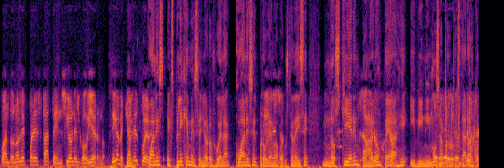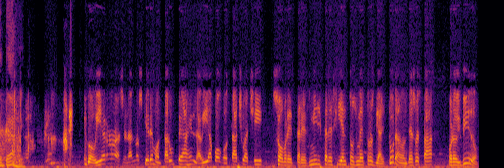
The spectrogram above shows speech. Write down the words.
cuando no le presta atención el gobierno? Dígame, ¿qué hace el pueblo? ¿cuál es, explíqueme, señor Orjuela, cuál es el problema? Porque usted me dice, nos quieren poner un peaje y vinimos a protestar a otro peaje. El gobierno nacional nos quiere montar un peaje en la vía Bogotá-Chuachi sobre 3.300 metros de altura, donde eso está prohibido,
